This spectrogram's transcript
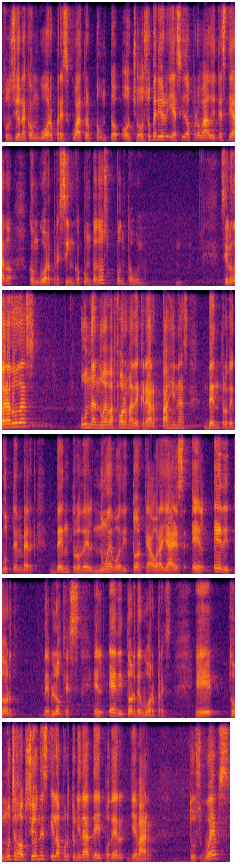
funciona con WordPress 4.8 o superior y ha sido probado y testeado con WordPress 5.2.1. Mm. Sin lugar a dudas, una nueva forma de crear páginas dentro de Gutenberg, dentro del nuevo editor que ahora ya es el editor de bloques, el editor de WordPress. Eh, con muchas opciones y la oportunidad de poder llevar tus webs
